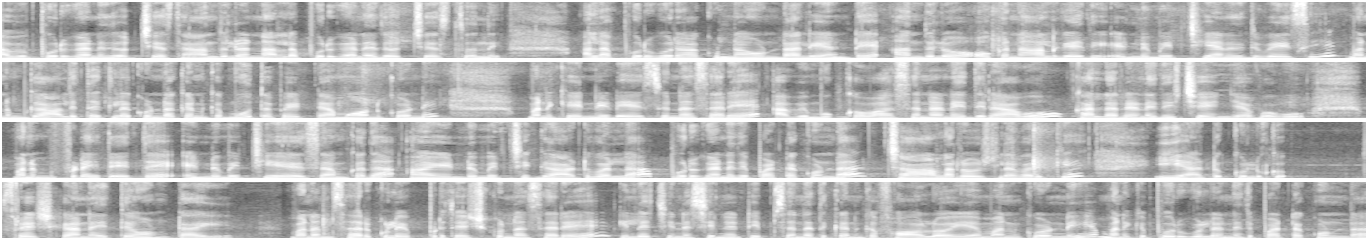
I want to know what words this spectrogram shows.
అవి పురుగు అనేది వచ్చేస్తాయి. అందులో నల్ల పురుగు అనేది వచ్చేస్తుంది. అలా పురుగు రాకుండా ఉండాలి అంటే అందులో ఒక నాలుగైదు ఎండుమిర్చి అనేది వేసి మనం గాలి తగలకుండా కనుక మూత పెట్టాము అనుకోండి మనకి ఎన్ని డేస్ ఉన్నా సరే సరే అవి ముక్క వాసన అనేది రావు కలర్ అనేది చేంజ్ అవ్వవు. మనం ఇప్పుడైతే ఎండుమిర్చి వేసాం కదా ఆ ఎండుమిర్చి ఘాటు వల్ల పురుగు అనేది పట్టకుండా చాలా రోజుల వరకు ఈ అటుకులకు ఫ్రెష్గానైతే ఉంటాయి. మనం సరుకులు ఎప్పుడు తెచ్చుకున్నా సరే ఇలా చిన్న చిన్న టిప్స్ అనేది కనుక ఫాలో అయ్యామనుకోండి మనకి పురుగులు అనేది పట్టకుండా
